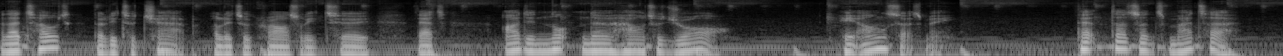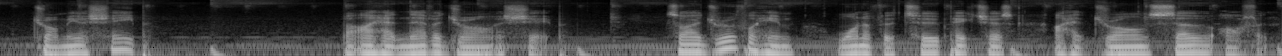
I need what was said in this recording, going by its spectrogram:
and I told the little chap a little crossly too that I did not know how to draw. He answered me, That doesn't matter. Draw me a sheep. But I had never drawn a sheep, so I drew for him one of the two pictures I had drawn so often.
